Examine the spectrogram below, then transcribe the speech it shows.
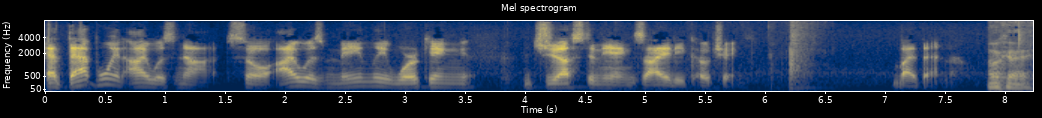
At that point, I was not. So I was mainly working just in the anxiety coaching by then. Okay.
